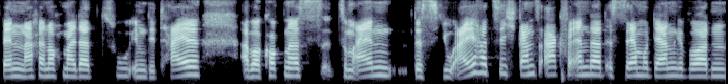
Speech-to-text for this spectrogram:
Ben, nachher nochmal dazu im Detail. Aber Cognos, zum einen, das UI hat sich ganz arg verändert, ist sehr modern geworden.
